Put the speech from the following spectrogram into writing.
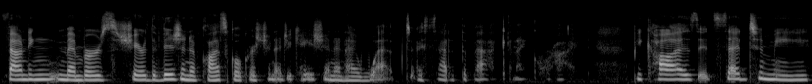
founding members shared the vision of classical Christian education, and I wept. I sat at the back and I cried because it said to me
